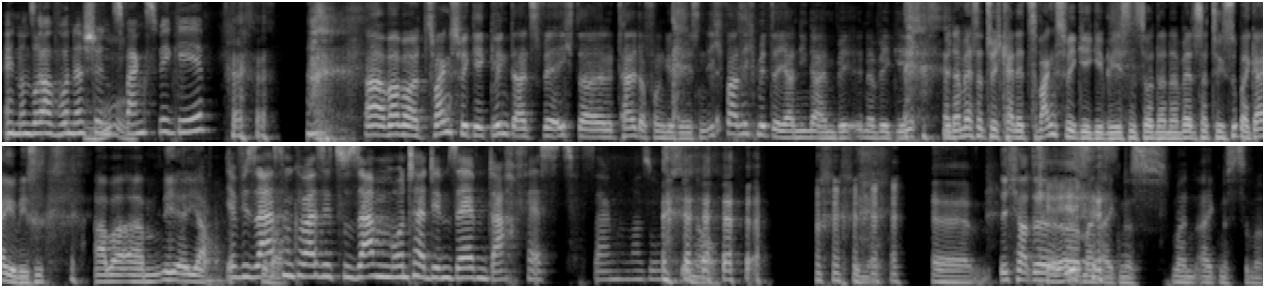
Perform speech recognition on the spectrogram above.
In unserer wunderschönen Oh. Zwangs-WG. Ah, warte mal, Zwangs-WG klingt, als wäre ich da Teil davon gewesen. Ich war nicht mit der Janina in der WG, weil dann wäre es natürlich keine Zwangs-WG gewesen, sondern dann wäre das natürlich super geil gewesen. Aber ähm, äh, ja, Ja, wir saßen quasi zusammen unter demselben Dach fest, sagen wir mal so. genau. Ähm, Ich hatte Okay. äh, mein eigenes, mein eigenes Zimmer.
